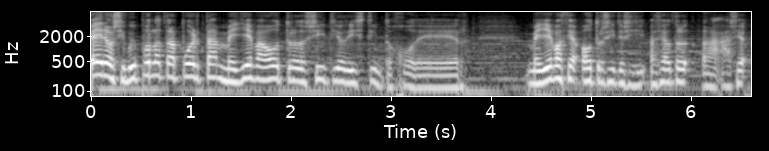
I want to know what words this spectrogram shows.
Pero si voy por la otra puerta me lleva a otro sitio distinto, joder. Me lleva hacia otro sitio, hacia otro, hacia,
